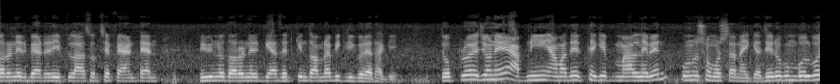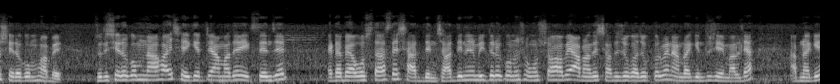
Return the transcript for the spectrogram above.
ধরনের ব্যাটারি প্লাস হচ্ছে ফ্যান ট্যান বিভিন্ন ধরনের গ্যাজেট কিন্তু আমরা বিক্রি করে থাকি। তো প্রয়োজনে আপনি আমাদের থেকে মাল নেবেন, কোনো সমস্যা নাই যেরকম বলব সেরকম হবে। যদি সেরকম না হয়, সেই ক্ষেত্রে আমাদের এক্সচেঞ্জের একটা ব্যবস্থা আছে সাত দিন। সাত দিনের ভিতরে কোনো সমস্যা হবে, আমাদের সাথে যোগাযোগ করবেন, আমরা কিন্তু সেই মালটা আপনাকে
